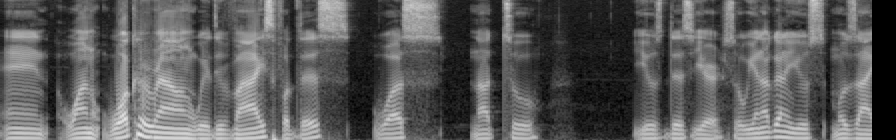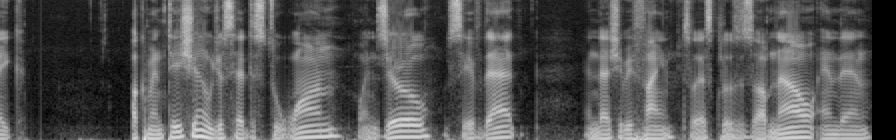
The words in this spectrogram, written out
And one workaround with device for this was not to use this here so we are not going to use mosaic augmentation. We just set this to 1.0 save that. And that should be fine. So let's close this up now and then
